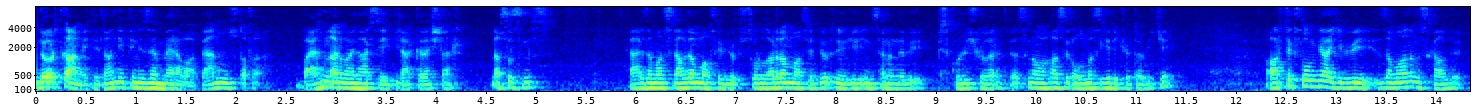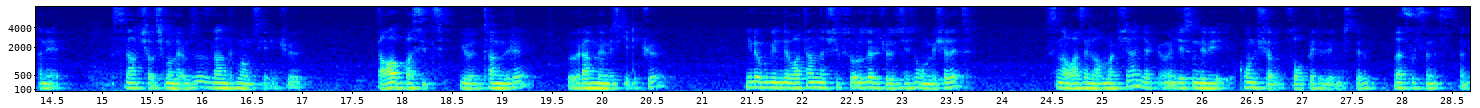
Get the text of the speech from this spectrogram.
4K Medya'dan hepinize merhaba. Ben Mustafa. Bayanlar baylar sevgili arkadaşlar. Nasılsınız? Her zaman sınavdan bahsediyoruz, sorulardan bahsediyoruz. Önce insanın da bir psikolojik olarak da sınava hazır olması gerekiyor tabii ki. Artık son bir ay gibi bir zamanımız kaldı. Hani sınav çalışmalarımızı hızlandırmamız gerekiyor. Daha basit yöntemleri öğrenmemiz gerekiyor. Yine bugün de vatandaşlık soruları çözeceğiz 15 adet. Sınav hazırlanmak için ancak öncesinde bir konuşalım, sohbet edelim istedim. Nasılsınız? Hani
